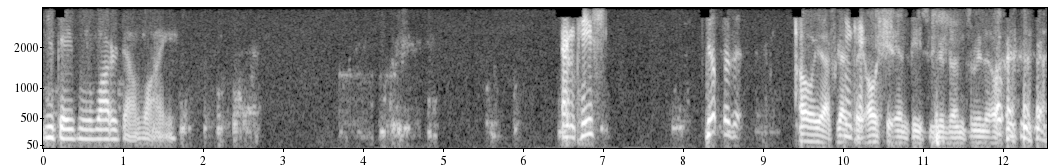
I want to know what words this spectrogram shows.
You gave me watered down wine. And peace? Yep, that's it. Oh yeah, I forgot Okay. to say. Oh, shit, the end pieces are done, so we know.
